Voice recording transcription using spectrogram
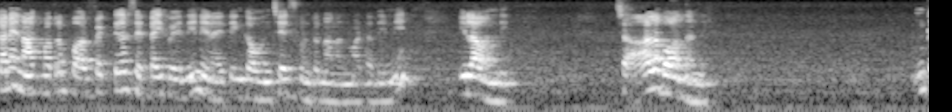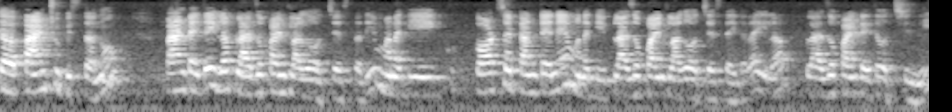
కానీ నాకు మాత్రం పర్ఫెక్ట్గా సెట్ అయిపోయింది. నేనైతే ఇంకా ఉంచేసుకుంటున్నాను అనమాట దీన్ని. ఇలా ఉంది. చాలా బాగుందండి. ఇంకా ప్యాంట్ చూపిస్తాను. ప్యాంట్ అయితే ఇలా ప్లాజో ప్యాంట్ లాగా వచ్చేస్తుంది. మనకి కార్డ్ సెట్ అంటేనే మనకి ప్లాజో పాయింట్ లాగా వచ్చేస్తాయి కదా. ఇలా ప్లాజో పాయింట్ అయితే వచ్చింది.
